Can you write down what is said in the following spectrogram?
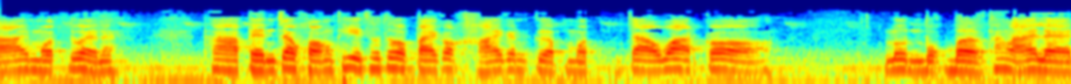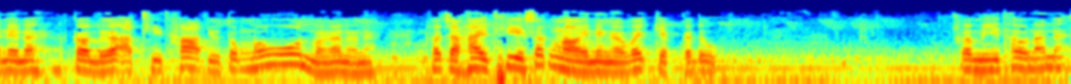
ตายหมดด้วยนะถ้าเป็นเจ้าของที่ทั่วๆไปก็ขายกันเกือบหมด เจ้าวาดก็รุ่นบุกเบิกทั้งหลายแหล่เนี่ยนะก็เหลืออัฐิธาตุอยู่ตรงโน้นเหมือนกันนะนะเขาจะให้ที่สักหน่อยหนึ่งเอาไว้เก็บกระดูก ก็มีเท่านั้นแหละ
